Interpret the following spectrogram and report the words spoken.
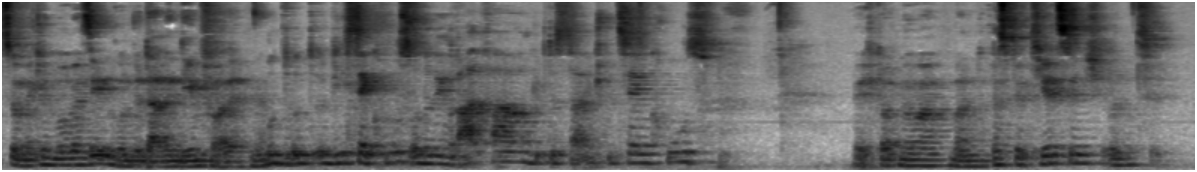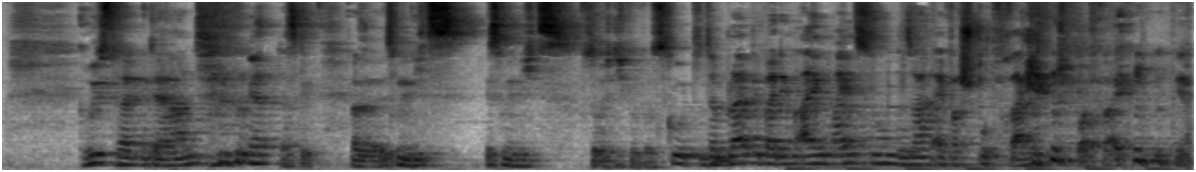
zur Mecklenburger Seenrunde dann in dem Fall. Ne? Und, und wie ist der Gruß unter den Radfahrern? Gibt es da einen speziellen Gruß? Ich glaube nur, man respektiert sich und grüßt halt mit der Hand. Ja. Das gibt, also ist mir nichts, ist mir nichts so richtig bewusst. Gut, dann bleiben wir bei dem Allgemeinslogan und sagen einfach sportfrei. sportfrei. ja.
